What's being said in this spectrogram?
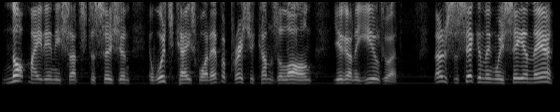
not made any such decision, in which case, whatever pressure comes along, you're going to yield to it? Notice the second thing we see in there.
